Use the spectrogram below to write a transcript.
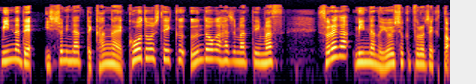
みんなで一緒になって考え行動していく運動が始まっています。それがみんなの良い食プロジェクト。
